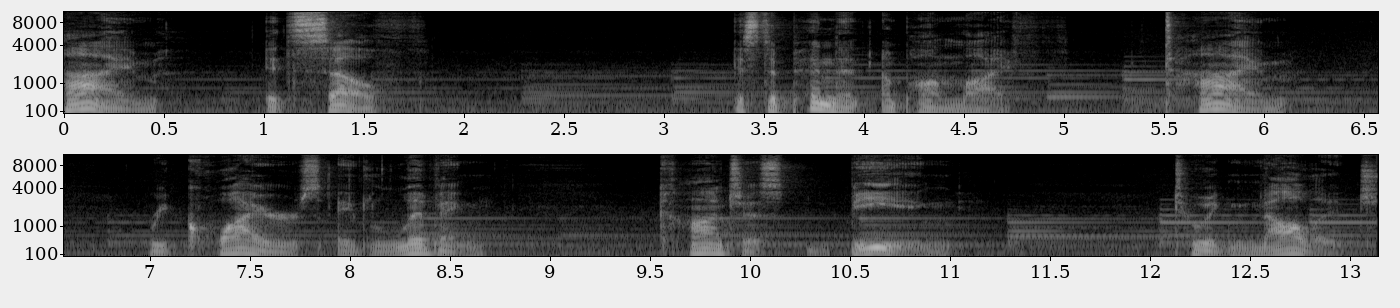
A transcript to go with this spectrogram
time itself is dependent upon life. Time requires a living, conscious being to acknowledge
